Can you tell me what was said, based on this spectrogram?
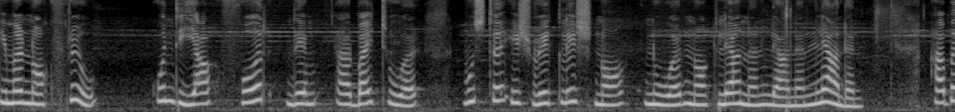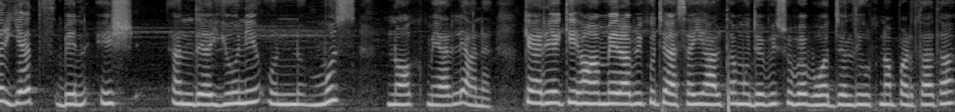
इमर नॉकफ्रू उन दिया फोर देम आर बाई टूअर मुस्ट इश वेकलिश नॉक नूअर नॉक लियानन लियानन। लियानन अबर यथ्स बिन इश एंड यूनि उन मुस नॉक मेयर लियानन। कह रही है कि हाँ मेरा भी कुछ ऐसा ही हाल था। मुझे भी सुबह बहुत जल्दी उठना पड़ता था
